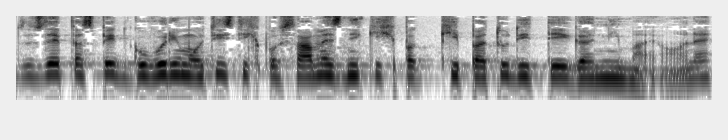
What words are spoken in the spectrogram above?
Zdaj pa spet govorimo o tistih posameznikih, pa, ki pa tudi tega nimajo. Ne?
